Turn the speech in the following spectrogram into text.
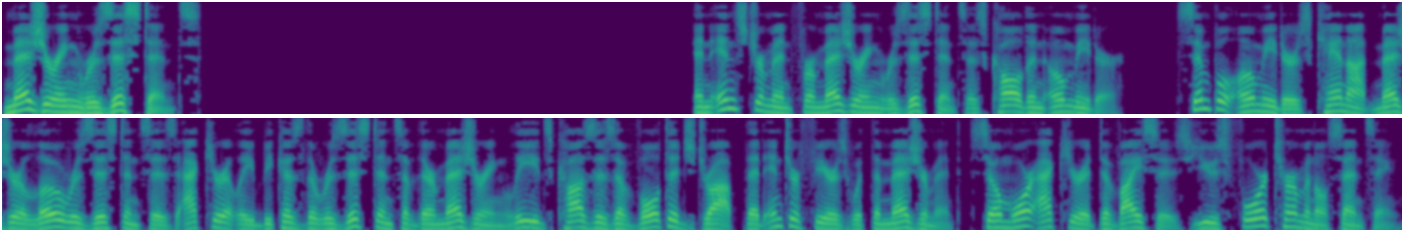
Measuring resistance. An instrument for measuring resistance is called an ohmmeter. Simple ohmmeters cannot measure low resistances accurately because the resistance of their measuring leads causes a voltage drop that interferes with the measurement, so more accurate devices use four-terminal sensing.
